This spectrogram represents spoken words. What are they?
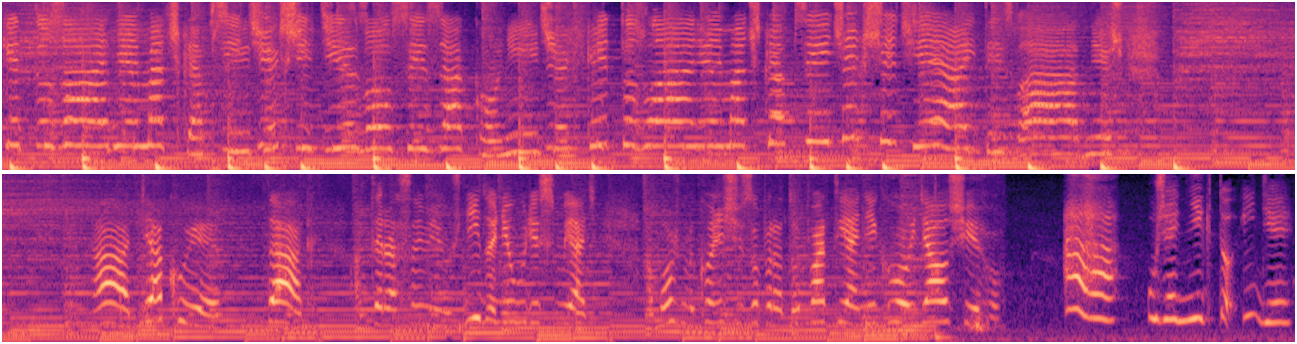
Keď to zvládne mačka, psíček šitie, zvol si za koníček. Keď to zvládne mačka, psíček šitie, aj ty zvládneš. Á, ďakujem. Tak, a teraz sa mi už nikto nebude smiať. A môžeme konečne zobrať do party aj niekoho ďalšieho. Aha, už aj niekto ide.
